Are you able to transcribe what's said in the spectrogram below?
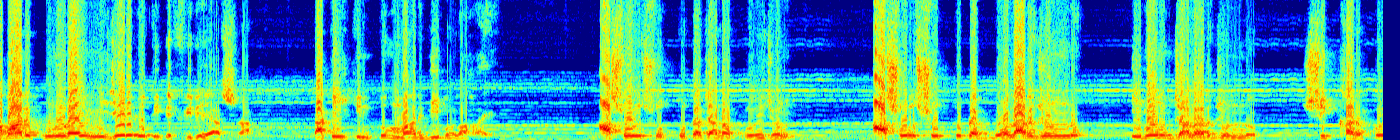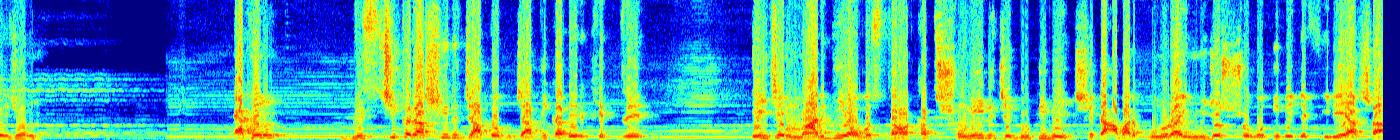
আবার পুনরায় নিজের গতিতে ফিরে আসা, তাকেই কিন্তু মার্গী বলা হয়। আসল সত্যটা জানা প্রয়োজন। আসল সত্যটা বলার জন্য এবং জানার জন্য শিক্ষার প্রয়োজন। এখন বৃশ্চিক রাশির জাতক জাতিকাদের ক্ষেত্রে এই যে মার্গী অবস্থা, অর্থাৎ শনির যে গতিবেগ, সেটা আবার পুনরায় নিজস্ব গতিবেগে ফিরে আসা,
